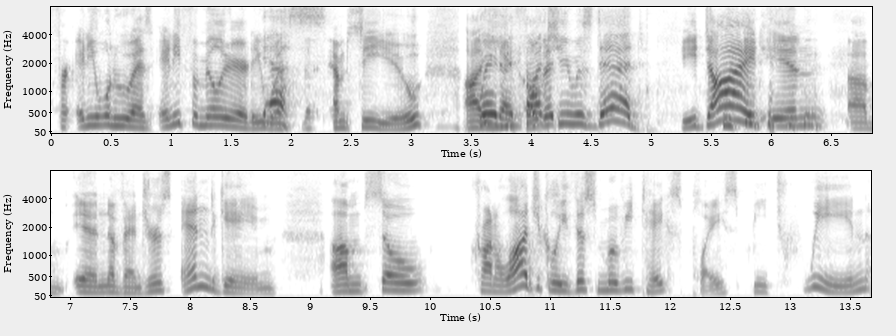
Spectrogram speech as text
for anyone who has any familiarity yes. with the MCU, uh, wait, I thought she was dead. He died in um, in Avengers Endgame. Um, so chronologically, this movie takes place between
